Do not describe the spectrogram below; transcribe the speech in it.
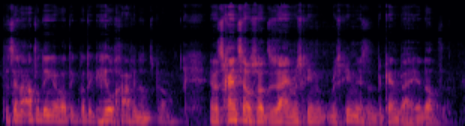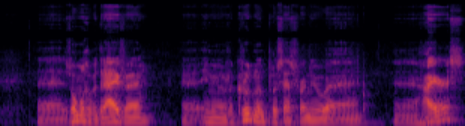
dat zijn een aantal dingen wat ik, wat ik heel gaaf vind aan het spel. En het schijnt zelfs zo te zijn, misschien, misschien is het bekend bij je, dat eh, sommige bedrijven eh, in hun recruitmentproces voor nieuwe eh, hires,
